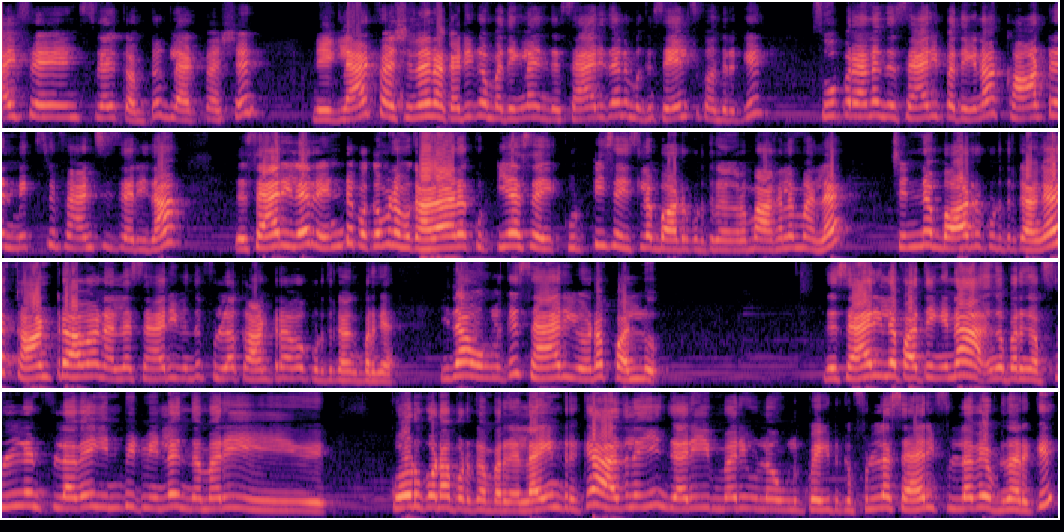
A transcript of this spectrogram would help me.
Hi friends welcome to Glad Fashion நீ கிளாட் ஃபேஷனில் நான் கட்டிருக்கேன் பார்த்தீங்களா இந்த சாரீ தான் நமக்கு சேல்ஸ்க்கு வந்திருக்கு. சூப்பரான இந்த saree பார்த்தீங்கன்னா காட்டன் மிக்ஸ்டு ஃபேன்சி saree தான். இந்த சாரியில் ரெண்டு பக்கமும் நமக்கு அழகான குட்டியாக சை குட்டி சைஸில் பார்டர் கொடுத்துருக்காங்க. ரொம்ப அகலமாக இல்லை சின்ன பார்டர் கொடுத்துருக்காங்க. கான்ட்ராவாக நல்ல saree வந்து ஃபுல்லாக கான்ட்ராவாக கொடுத்துருக்காங்க பாருங்கள் இதான் உங்களுக்கு சாரியோட பல்லு. இந்த சாரியில் பார்த்தீங்கன்னா அங்கே பாருங்கள் ஃபுல் அண்ட் ஃபுல்லாகவே இன்பிட்வீனில் இந்த மாதிரி கோடு கோடாக போட்டிருக்கேன் பாருங்கள் லைன் இருக்குது அதுலேயும் ஜரி மாதிரி உள்ள உங்களுக்கு போயிட்டு இருக்குது ஃபுல்லாக சாரி ஃபுல்லாகவே அப்படி தான் இருக்குது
